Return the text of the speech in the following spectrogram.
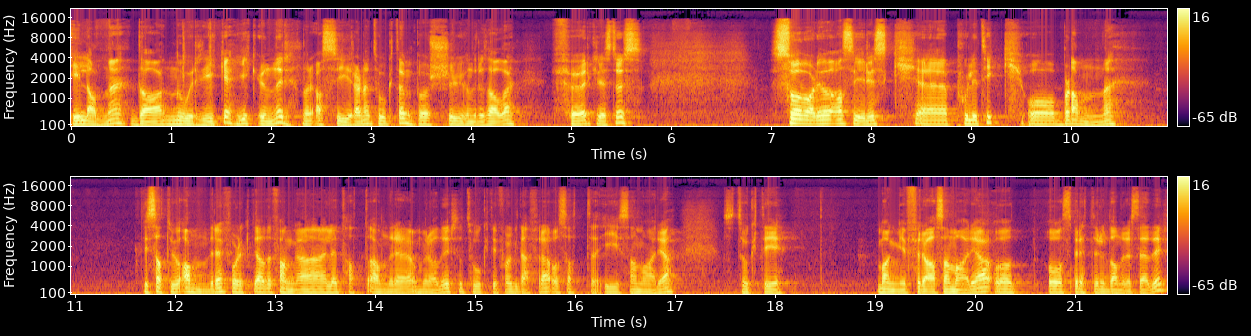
i landet da Nordriket gikk under, når asyrerne tok dem på 700-tallet før Kristus. Så var det jo asyrisk eh, politikk å blande De satte jo andre folk de hadde fanga eller tatt andre områder. Så tok de folk derfra og satte i Samaria. Så tok de mange fra Samaria og og sprette rundt andre steder.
